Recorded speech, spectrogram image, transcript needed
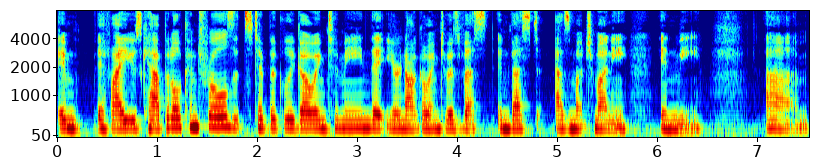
if I use capital controls, it's typically going to mean that you're not going to invest, invest as much money in me. Um,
